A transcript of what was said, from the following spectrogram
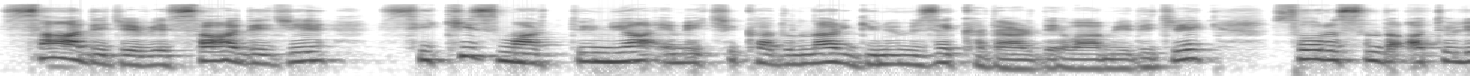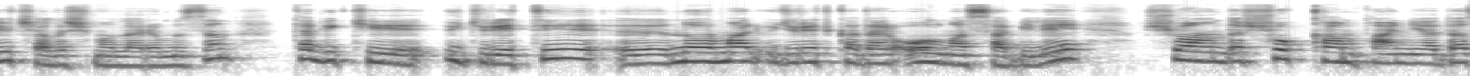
sadece ve sadece 8 Mart Dünya Emekçi Kadınlar Günümüze kadar devam edecek. Sonrasında atölye çalışmalarımızın tabii ki ücreti e, normal ücret kadar olmasa bile şu anda şok kampanyada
